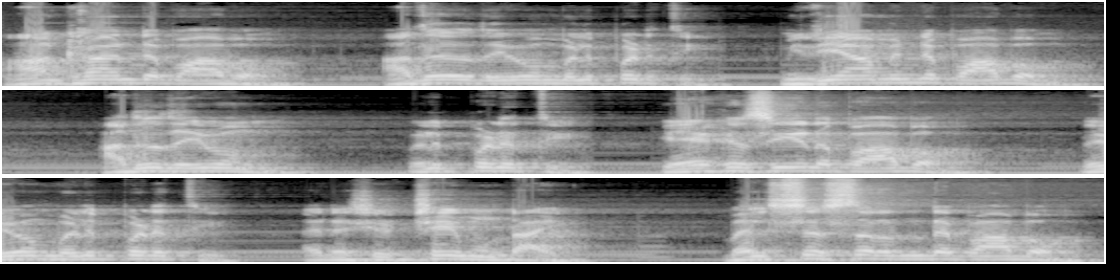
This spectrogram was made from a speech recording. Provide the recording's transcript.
ആഖാന്റെ പാപം അത് ദൈവം വെളിപ്പെടുത്തി. മിരിയാമിന്റെ പാപം അത് ദൈവം വെളിപ്പെടുത്തി. ഏഹസിയുടെ പാപം ദൈവം വെളിപ്പെടുത്തി. അതിന്റെ ശിക്ഷയും ഉണ്ടായി ബൽഷസറിന്റെ പാപം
